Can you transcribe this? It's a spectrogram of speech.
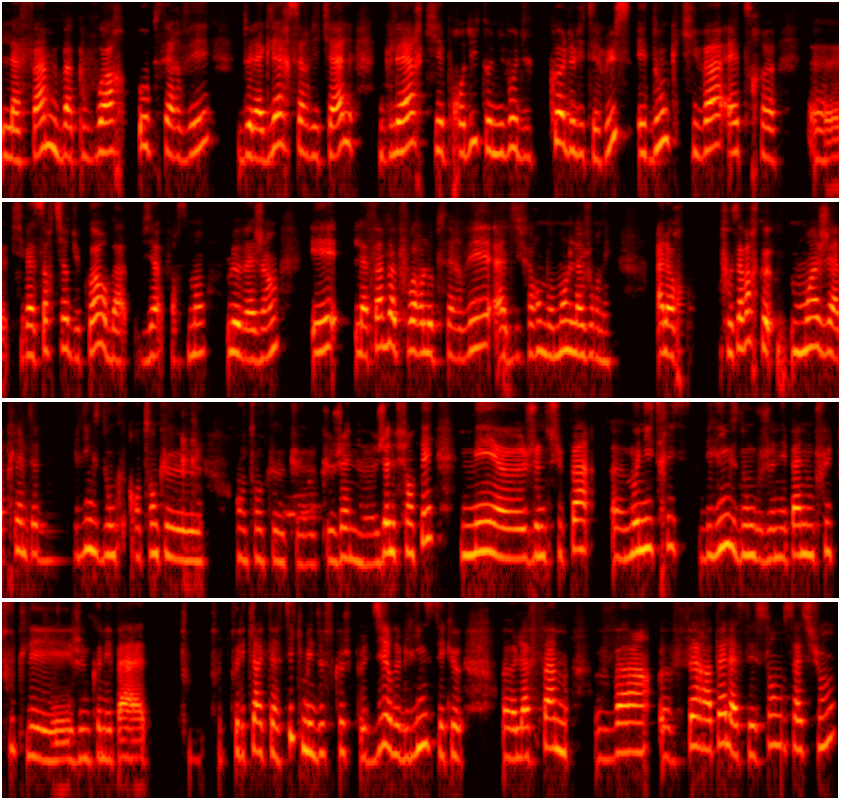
la femme va pouvoir observer de la glaire cervicale, glaire qui est produite au niveau du col de l'utérus et donc qui va être, euh, qui va sortir du corps bah, via forcément le vagin et la femme va pouvoir l'observer à différents moments de la journée. Alors, il faut savoir que moi, j'ai appris la méthode Billings donc en tant que, en tant que, jeune, jeune fiancée, mais euh, je ne suis pas euh, monitrice Billings, donc je n'ai pas non plus toutes les, je ne connais pas toutes les caractéristiques, mais de ce que je peux dire de Billings, c'est que euh, la femme va faire appel à ses sensations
